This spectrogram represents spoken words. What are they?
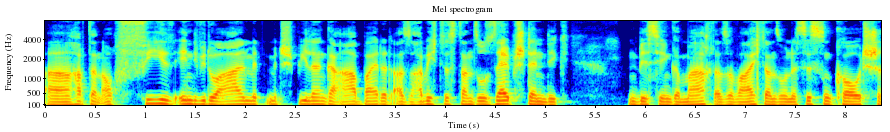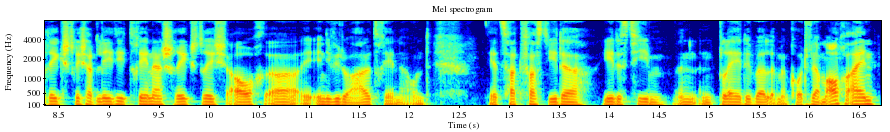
Äh, habe dann auch viel individual mit mit Spielern gearbeitet. Also habe ich das dann so selbstständig ein bisschen gemacht. Also war ich dann so ein Assistant Coach, Schrägstrich Athletiktrainer, Schrägstrich auch äh, Individualtrainer. Und jetzt hat fast jeder jedes Team einen, einen Player Development Coach. Wir haben auch einen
